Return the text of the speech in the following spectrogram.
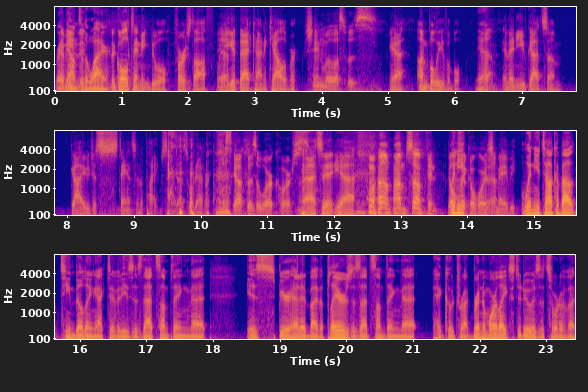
right I mean, down to the wire. The goaltending duel. First off, when Yeah. you get that kind of caliber, Shane Willis was yeah, unbelievable. yeah. And then you've got some guy who just stands in the pipes and does whatever. Miskalko was a workhorse. That's it. Yeah, I'm, I'm something. Built When you- like a horse, maybe. When you talk about team building activities, is that something that is spearheaded by the players? Is that something that head coach Rod Brind'Amour likes to do? Is it sort of a,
